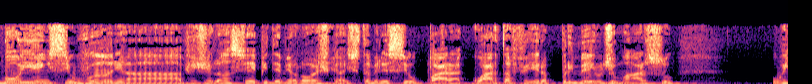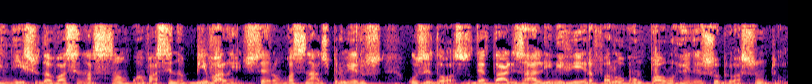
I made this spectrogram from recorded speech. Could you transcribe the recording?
Bom, e em Silvânia, a vigilância epidemiológica estabeleceu para quarta-feira, primeiro de março, o início da vacinação com a vacina bivalente. Serão vacinados primeiros os idosos. Detalhes, a Aline Vieira falou com o Paulo Renner sobre o assunto.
